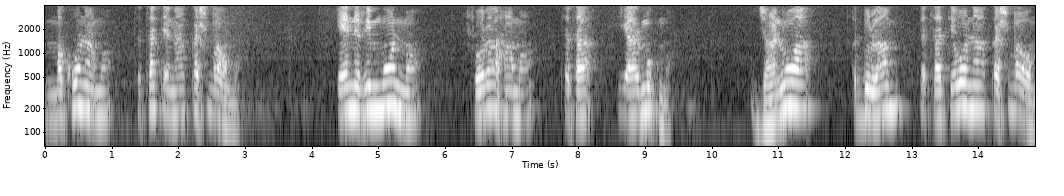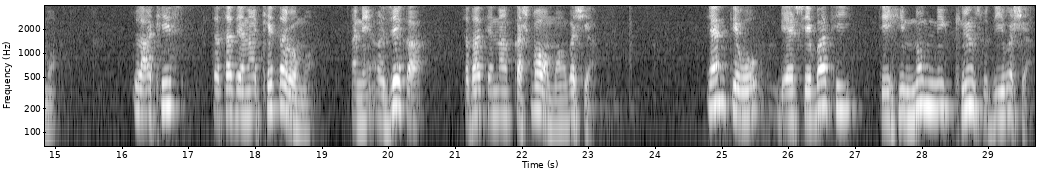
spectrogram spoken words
મખોનામાં તથા તેના કસ્બાઓમાં એન રિમ્મોનમાં સોરાહામાં તથા યારમુખમાં. જાનુઆ, અબ્દુલામ તથા તેઓના કસ્બાઓમાં, લાખીસ તથા તેના ખેતરોમાં અને અઝેકા તથા તેના કસ્બાઓમાં વસ્યા. એમ તેઓ બેરસેબાથી તે હિન્નોમની ખીણ સુધી વસ્યા.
